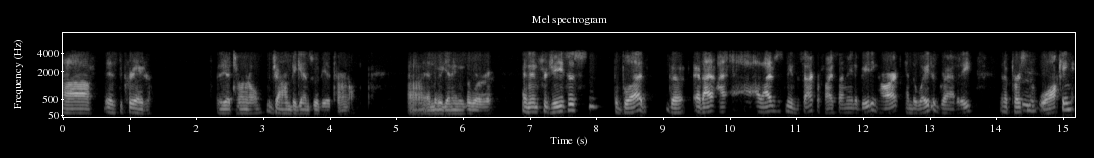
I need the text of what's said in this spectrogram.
uh, is the creator, the eternal. John begins with the eternal. Uh, in the beginning was the word. And then for Jesus, the blood, the and I I just mean the sacrifice. I mean a beating heart and the weight of gravity, and a person mm. walking,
